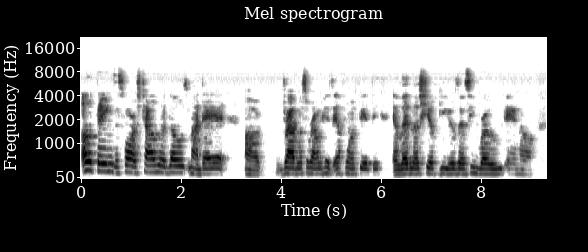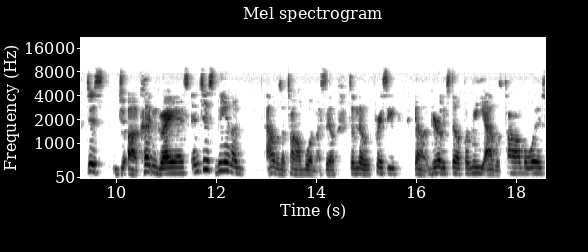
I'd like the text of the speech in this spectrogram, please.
other things as far as childhood goes, my dad uh driving us around his F one fifty and letting us shift gears as he rode and uh just uh cutting grass and just being a I was a tomboy myself. So no prissy uh, girly stuff for me. I was tomboyish.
